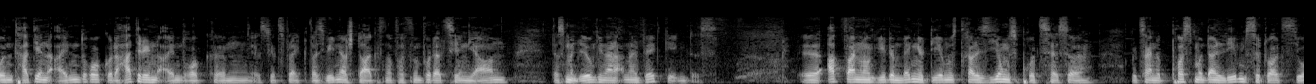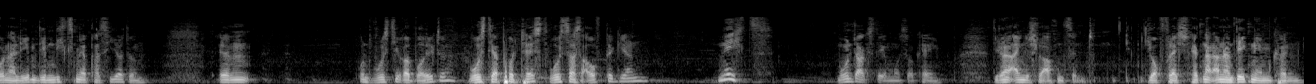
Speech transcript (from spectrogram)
und hat den Eindruck oder hatte den Eindruck, ähm, ist jetzt vielleicht etwas weniger stark als noch vor fünf oder zehn Jahren, dass man irgendwie in einer anderen Weltgegend ist äh, Abwandlung jede Menge, Deindustrialisierungsprozesse, sozusagen eine postmoderne Lebenssituation, ein Leben, dem nichts mehr passierte. Ähm, und wo ist die Revolte? Wo ist der Protest? Wo ist das Aufbegehren? Nichts. Montagsdemos, okay. Die dann eingeschlafen sind. Die auch vielleicht hätten einen anderen Weg nehmen können.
